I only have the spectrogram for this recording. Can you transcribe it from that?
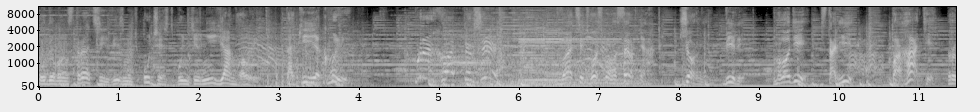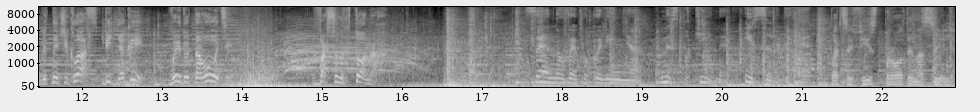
У демонстрації візьмуть участь бунтівні янголи, такі як ви. Приходьте всі! 28 серпня чорні, білі, молоді, старі, багаті, робітничий клас, бідняки вийдуть на вулиці Вашингтона. Це нове покоління неспокійне і сердите. Пацифіст проти насилля,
